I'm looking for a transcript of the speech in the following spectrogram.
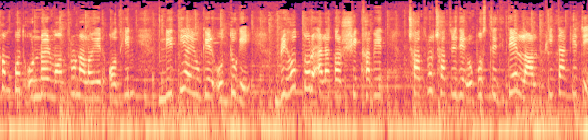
সম্পদ উন্নয়ন মন্ত্রণালয়ের অধীন নীতি আয়োগের উদ্যোগে বৃহত্তর এলাকার শিক্ষাবিদ ছাত্রছাত্রীদের উপস্থিতিতে লাল ফিতা কেটে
